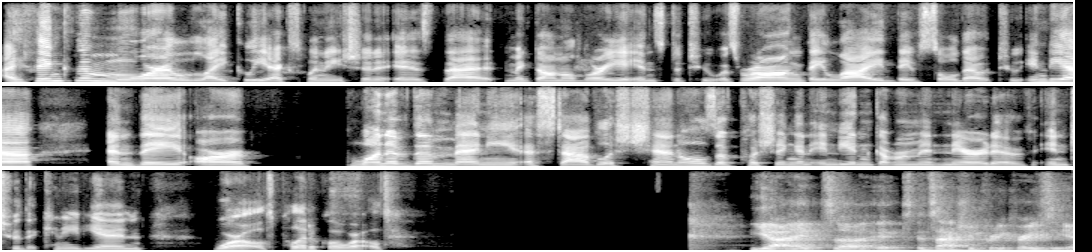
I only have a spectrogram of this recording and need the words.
I think the more likely explanation is that Macdonald Laurier Institute was wrong. They lied. They've sold out to India and they are one of the many established channels of pushing an Indian government narrative into the Canadian world, political world. Yeah, it's uh, it's it's actually pretty crazy.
